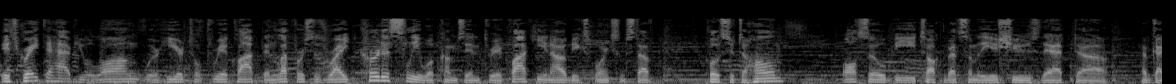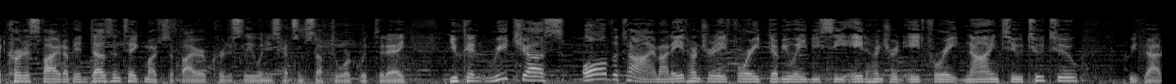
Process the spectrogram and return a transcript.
It's great to have you along. We're here till 3 o'clock. Then Left versus Right, Curtis Sliwa comes in 3 o'clock. He and I will be exploring some stuff closer to home. Also be talking about some of the issues that uh, have got Curtis fired up. It doesn't take much to fire up Curtis Lee when he's had some stuff to work with today. You can reach us all the time on 800-848 WABC, 800-848-9222. We've got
